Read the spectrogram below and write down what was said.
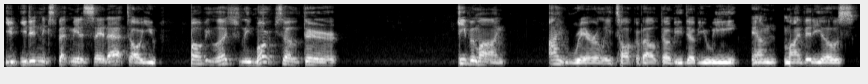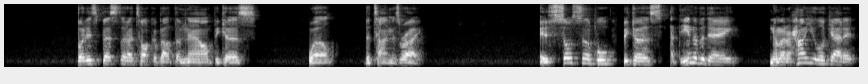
You, you didn't expect me to say that to all you Bobby Lashley marks out there. Keep in mind, I rarely talk about WWE in my videos, but it's best that I talk about them now because, well, the time is right. It is so simple because at the end of the day, no matter how you look at it,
